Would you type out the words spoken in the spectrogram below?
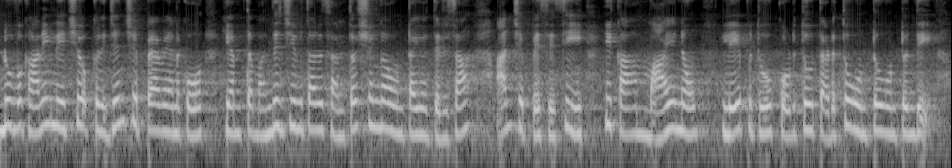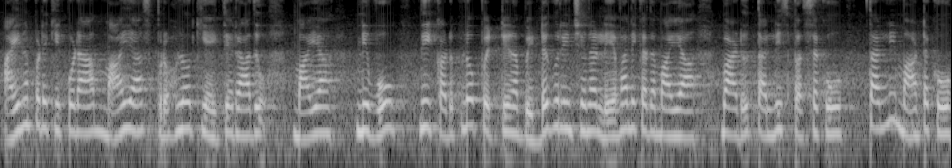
నువ్వు కానీ లేచి ఒక నిజం చెప్పావే అనుకో. ఎంతమంది జీవితాలు సంతోషంగా ఉంటాయో తెలుసా? అని చెప్పేసేసి ఇక మాయను లేపుతూ కొడుతూ తడుతూ ఉంటూ ఉంటుంది. అయినప్పటికీ కూడా మాయ స్పృహలోకి అయితే రాదు. మాయా నువ్వు నీ కడుపులో పెట్టిన బిడ్డ గురించైనా లేవాలి కదా మాయా? వాడు తల్లి స్పర్శకు తల్లి మాటకు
